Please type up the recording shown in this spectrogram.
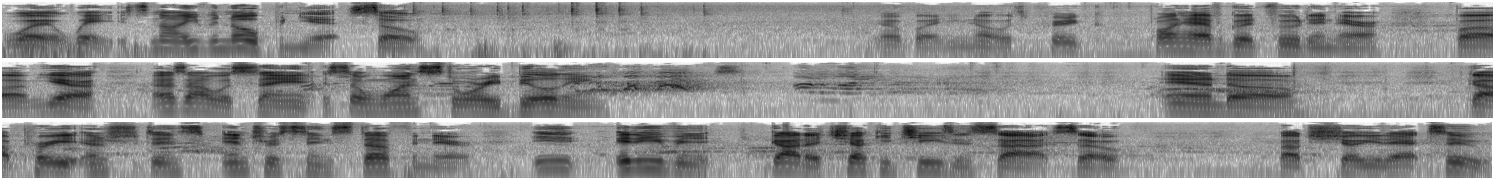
Wait, wait, it's not even open yet, so yeah, but you know, it's pretty. Probably have good food in there, but um, yeah, as I was saying, it's a one-story building, and uh got pretty interesting interesting stuff in there. It, it even got a Chuck E. Cheese inside, so about to show you that too.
